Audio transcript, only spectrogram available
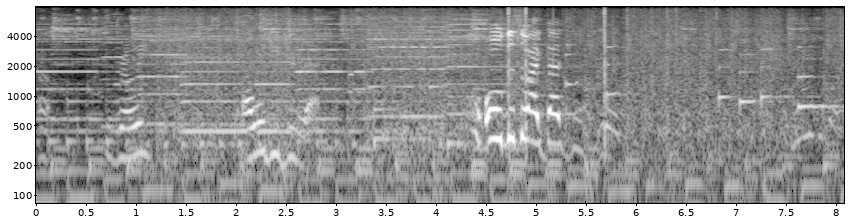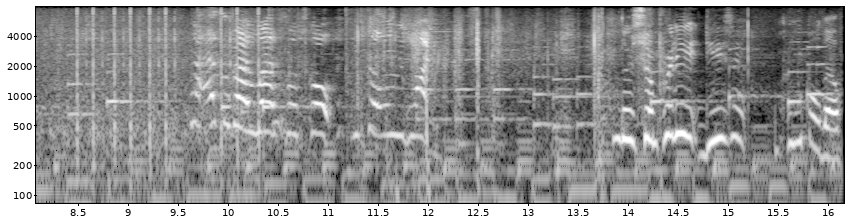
Uh, really? Why would you do that? Oh, this guy guy's good. The other guy left. Let's go. He's the only one. There's some pretty decent people though.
